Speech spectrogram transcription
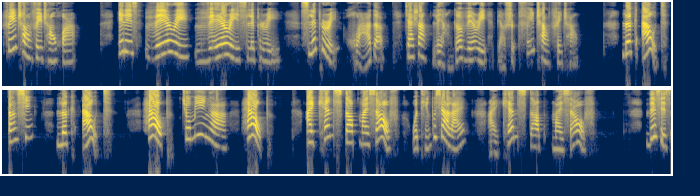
非常非常滑。It is very, very slippery. Slippery 滑的，加上两个 very 表示非常非常。Look out，当心！Look out。 Help，救命啊！Help！I can't stop myself，我停不下来。I can't stop myself。this is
